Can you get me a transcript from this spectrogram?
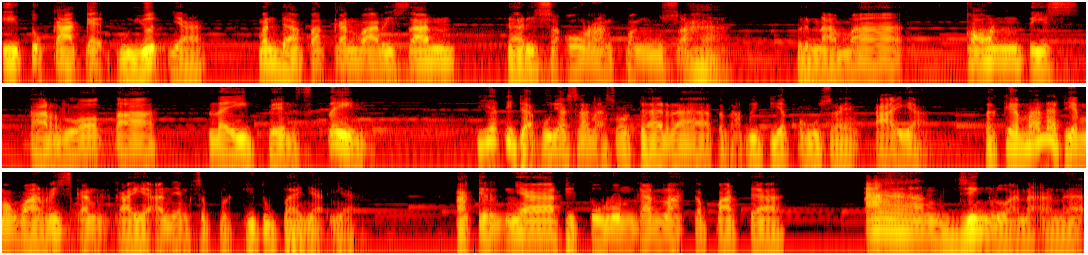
Itu kakek buyutnya mendapatkan warisan dari seorang pengusaha bernama Kontis Carlota Leibenstein. Dia tidak punya sanak saudara, tetapi dia pengusaha yang kaya. Bagaimana dia mewariskan kekayaan yang sebegitu banyaknya? Akhirnya diturunkanlah kepada anjing loh anak-anak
